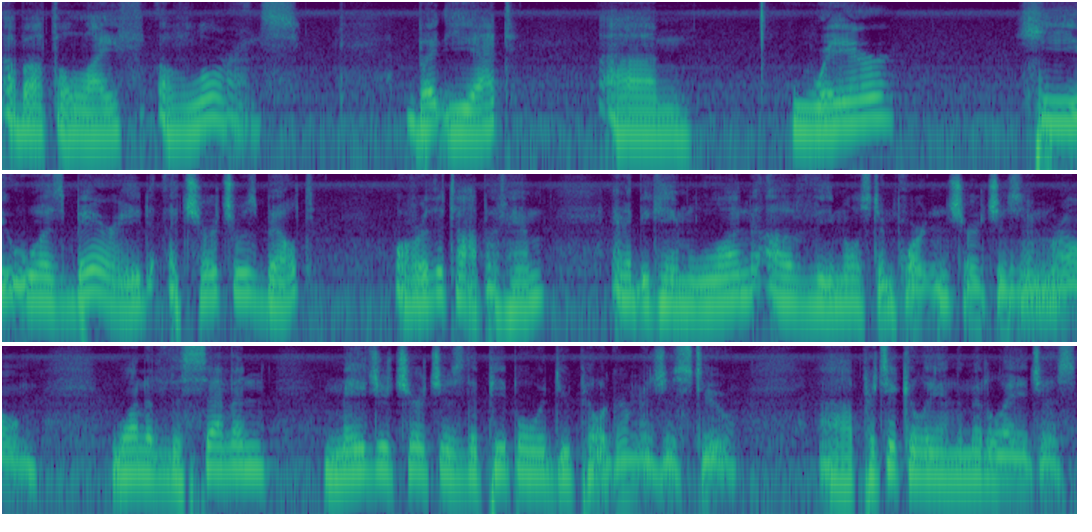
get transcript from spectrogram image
about the life of Lawrence. But yet, um, where he was buried, a church was built over the top of him, and it became one of the most important churches in Rome, one of the seven major churches that people would do pilgrimages to, uh, particularly in the Middle Ages.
